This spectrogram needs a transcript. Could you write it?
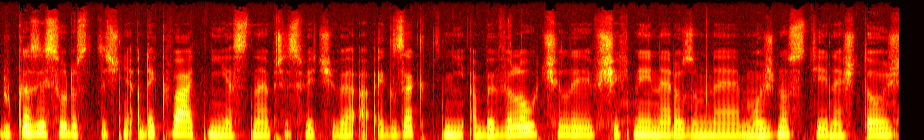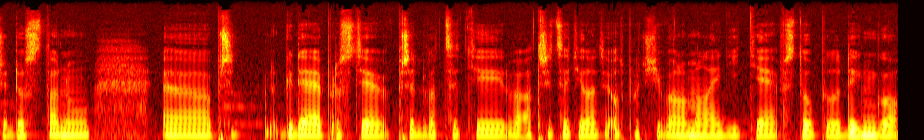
Důkazy jsou dostatečně adekvátní, jasné, přesvědčivé a exaktní, aby vyloučili všechny nerozumné možnosti, než to, že dostanu, uh, kde prostě před 20, 32 lety odpočívalo malé dítě, vstoupil dingo.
